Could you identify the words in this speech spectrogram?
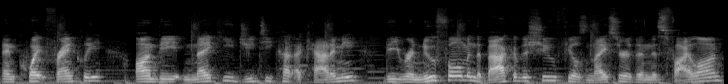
and quite frankly on the Nike GT Cut Academy, the Renew foam in the back of the shoe feels nicer than this Phylon,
